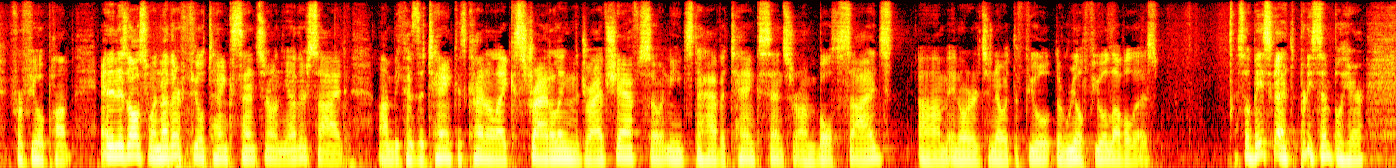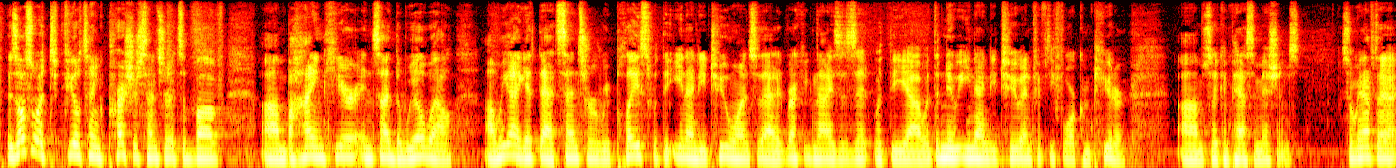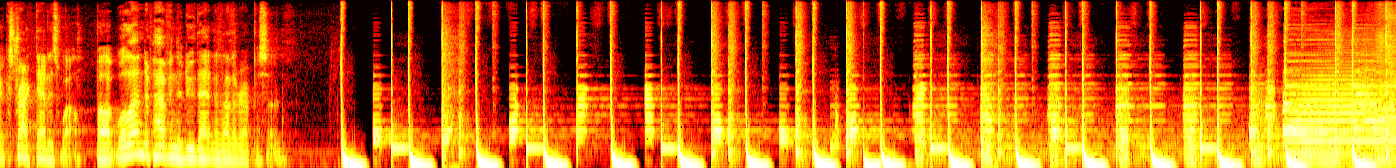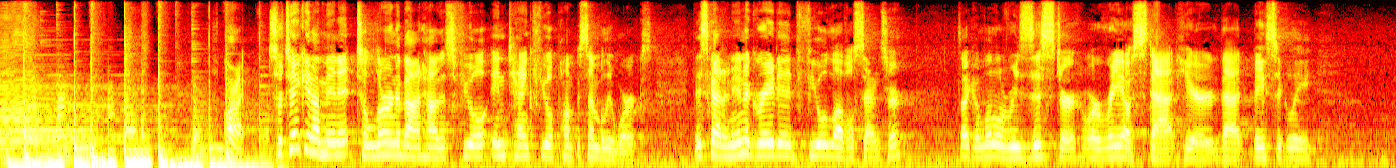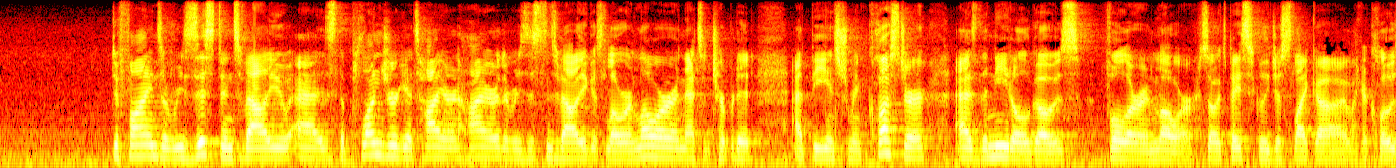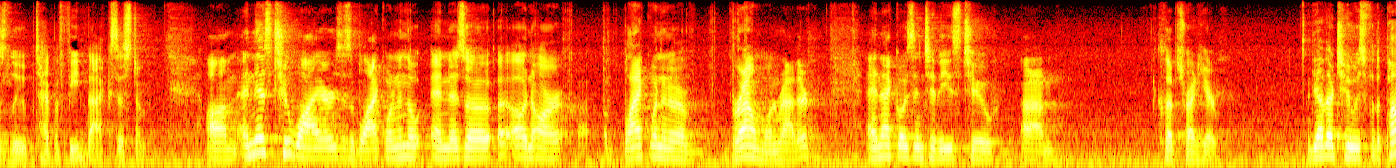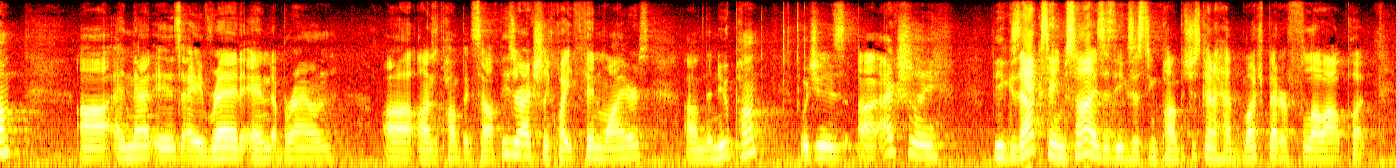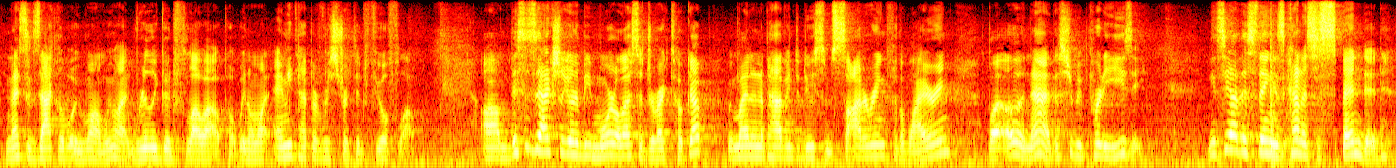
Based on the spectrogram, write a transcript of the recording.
for fuel pump. And then there's also another fuel tank sensor on the other side um, because the tank is kind of like straddling the drive shaft, so it needs to have a tank sensor on both sides um, in order to know what the fuel, the real fuel level is. So basically, it's pretty simple here. There's also a fuel tank pressure sensor that's above, um, behind here inside the wheel well. Um, we got to get that sensor replaced with the E92 one so that it recognizes it with the uh, with the new E92 N54 computer, um, so it can pass emissions. So we're gonna have to extract that as well. But we'll end up having to do that in another episode. So taking a minute to learn about how this fuel in-tank fuel pump assembly works. This got an integrated fuel level sensor. It's like a little resistor or rheostat here that basically defines a resistance value as the plunger gets higher and higher, the resistance value gets lower and lower, and that's interpreted at the instrument cluster as the needle goes fuller and lower. So it's basically just like a, like a closed loop type of feedback system. Um, and there's two wires. There's a black one and, the, and there's a, an R, a black one and a brown one rather. And that goes into these two um, clips right here. The other two is for the pump. Uh, and that is a red and a brown uh, on the pump itself. These are actually quite thin wires. Um, the new pump, which is uh, actually the exact same size as the existing pump, it's just going to have much better flow output. And that's exactly what we want. We want really good flow output. We don't want any type of restricted fuel flow. Um, this is actually going to be more or less a direct hookup. We might end up having to do some soldering for the wiring, but other than that, this should be pretty easy. You can see how this thing is kind of suspended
